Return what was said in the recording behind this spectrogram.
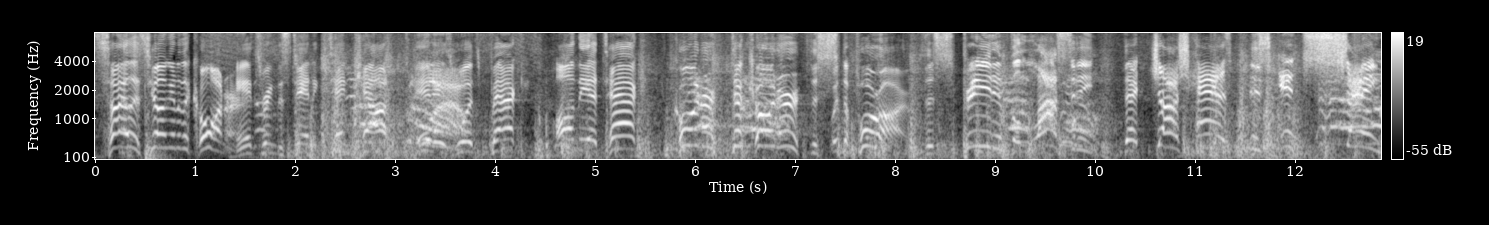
Silas Young into the corner. Answering the standing 10 count. It is Woods back on the attack. Corner to corner with the forearm. The speed and velocity that Josh has is insane.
